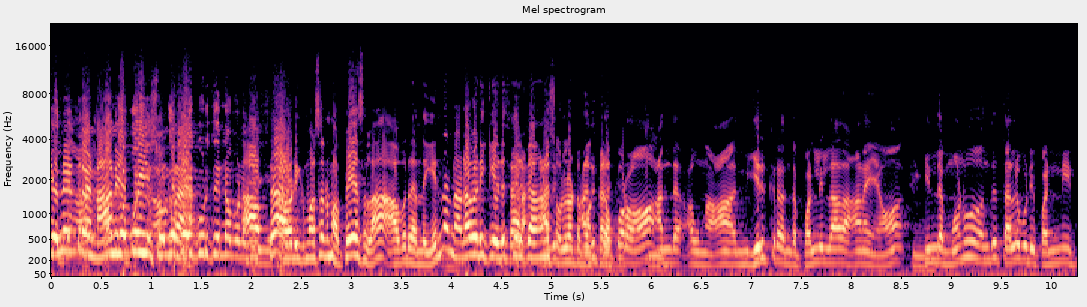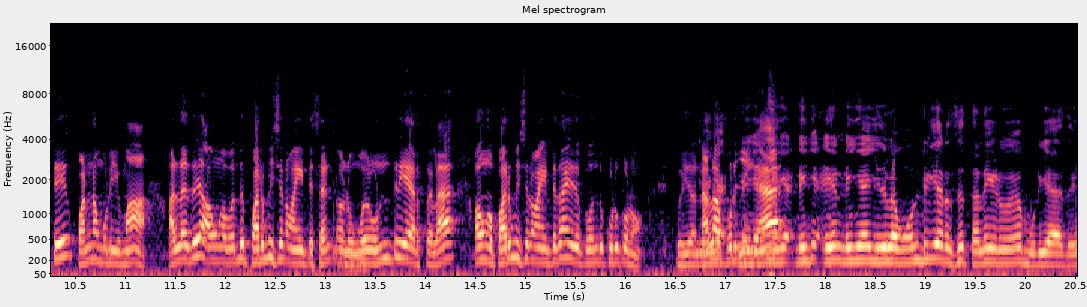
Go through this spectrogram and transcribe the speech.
இல்லைன்ற நானே அங்க போய். போய் கொடுத்து என்ன பண்ணுவீங்க சார், அவருக்கு மாசம் நம்ம பேசலாம் அவர் அந்த என்ன நடவடிக்கை எடுத்திருக்காங்கன்னு சொல்லட்டும். அதுக்கப்புறம் அந்த அவங்க இருக்கிற அந்த பள்ளி இல்லாத ஆணையம் இந்த மனுவை வந்து தள்ளுபடி பண்ணிட்டு பண்ண முடியுமா அல்லது அவங்க வந்து பர்மிஷன் வாங்கிட்டு சென்ட் ஒரு ஒன்றிய அரசுல அவங்க பர்மிஷன் வாங்கிட்டு தான் இதுக்கு வந்து கொடுக்கணும். இதை நல்லா புரிஞ்சுங்க. நீங்க- நீங்க நீங்க இதுல ஒன்றிய அரசு தலையிடவே முடியாது.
